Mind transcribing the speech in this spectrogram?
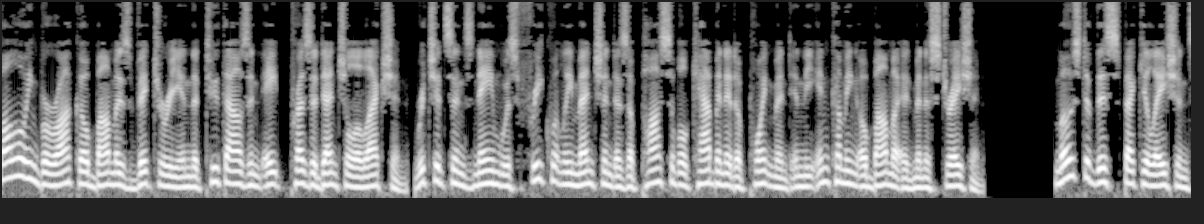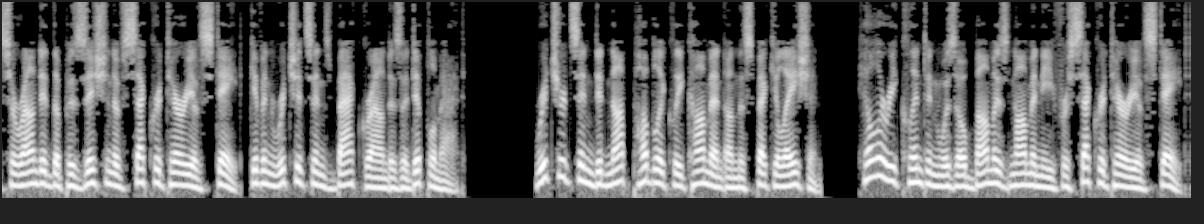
Following Barack Obama's victory in the 2008 presidential election, Richardson's name was frequently mentioned as a possible cabinet appointment in the incoming Obama administration. Most of this speculation surrounded the position of Secretary of State, given Richardson's background as a diplomat. Richardson did not publicly comment on the speculation. Hillary Clinton was Obama's nominee for Secretary of State.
